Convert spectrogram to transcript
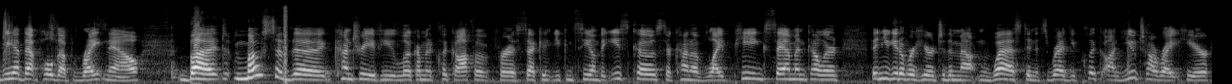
we have that pulled up right now. But most of the country, if you look, I'm going to click off of for a second, you can see on the East Coast, they're kind of light pink, salmon colored. Then you get over here to the Mountain West and it's red. You click on Utah right here,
